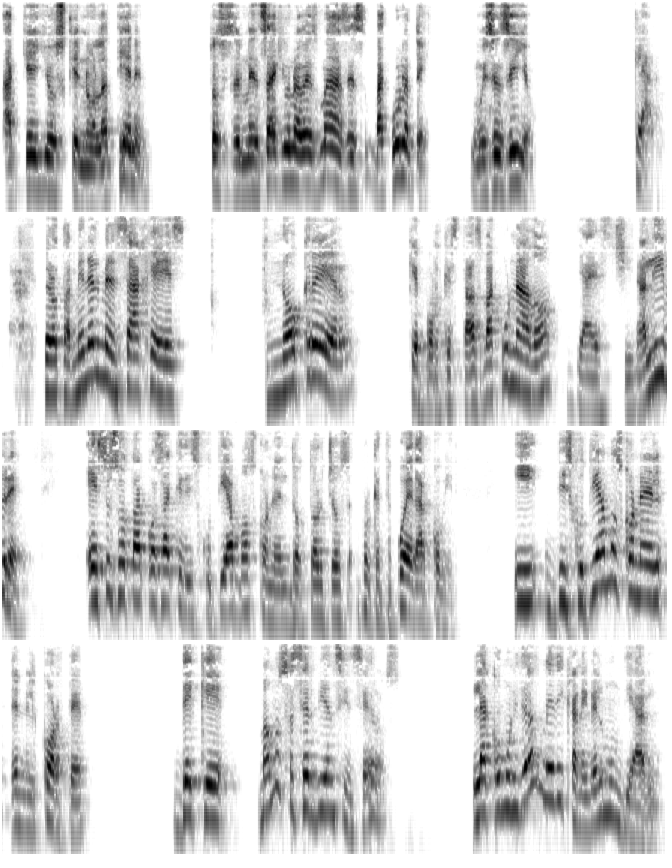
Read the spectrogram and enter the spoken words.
aquellos que no la tienen. Entonces, el mensaje una vez más es vacúnate. Muy sencillo. Claro. Pero también el mensaje es, no creer que porque estás vacunado ya es China libre. Eso es otra cosa que discutíamos con el doctor Joseph, porque te puede dar COVID. Y discutíamos con él en el corte de que, vamos a ser bien sinceros, la comunidad médica a nivel mundial,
